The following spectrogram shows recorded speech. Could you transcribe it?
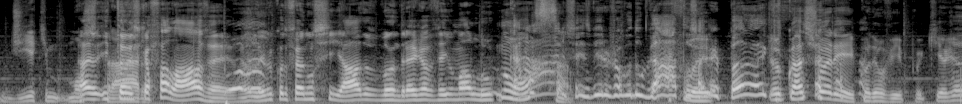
o dia que mostraram. Ah, então, isso que eu ia falar, velho. Eu lembro quando foi anunciado, o André já veio maluco. Nossa! Caralho, vocês viram o jogo do gato, foi. Cyberpunk. Eu quase chorei quando eu vi, porque eu já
